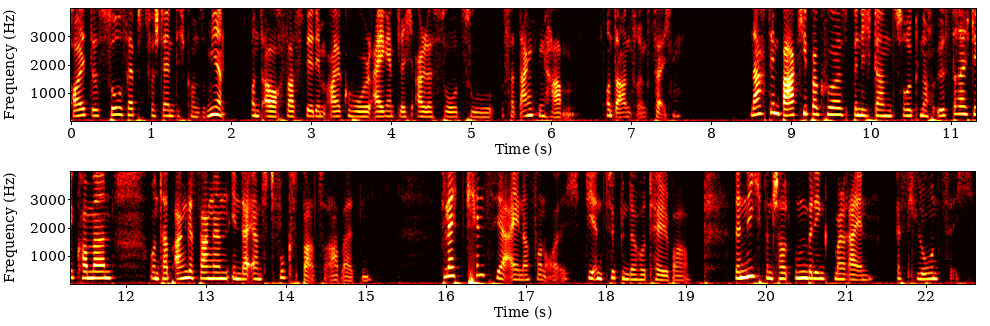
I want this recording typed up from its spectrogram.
heute so selbstverständlich konsumieren. Und auch, was wir dem Alkohol eigentlich alles so zu verdanken haben. Unter Anführungszeichen. Nach dem Barkeeper-Kurs bin ich dann zurück nach Österreich gekommen und habe angefangen, in der Ernst-Fuchs-Bar zu arbeiten. Vielleicht kennt sie ja einer von euch, die entzückende Hotelbar. Wenn nicht, dann schaut unbedingt mal rein. Es lohnt sich.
